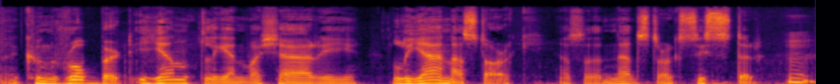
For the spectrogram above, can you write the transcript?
kung Robert egentligen var kär i Lyanna Stark, alltså Ned Starks syster. Mm.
